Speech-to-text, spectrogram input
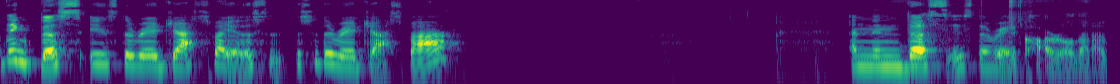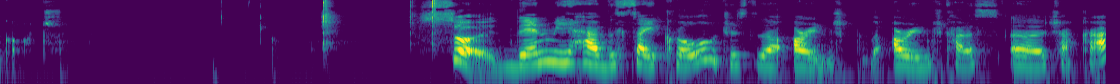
I think this is the red jasper. Yeah, this is, this is the red jasper. And then this is the red coral that I got. So then we have the sacral, which is the orange, the orange color uh, chakra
